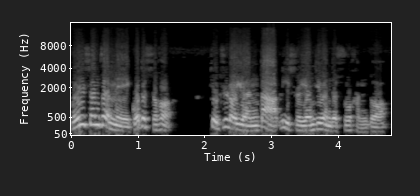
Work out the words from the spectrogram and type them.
文山在美国的时候就知道远大历史研究院的书很多。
